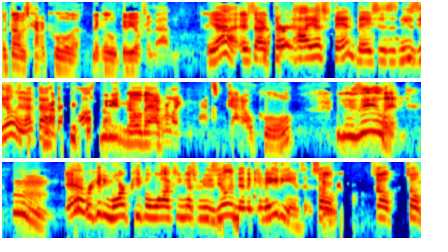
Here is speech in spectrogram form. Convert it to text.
We thought it was kind of cool to make a little video for them. Yeah, it's our third highest fan base This is New Zealand. I thought that's awesome. we didn't know that. We're like, that's kind of cool. New Zealand. Hmm. Yeah, we're getting more people watching us from New Zealand than the Canadians. So, so, so,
